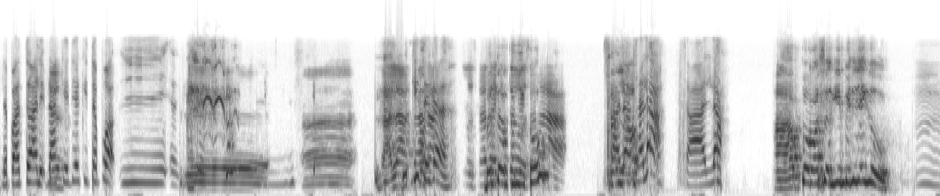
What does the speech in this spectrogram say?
Lepas tu alik belakang dia kita buat. eh, Eh. Ah. Salah. Salah. ke? Salah Betul, kita, cikgu? salah. Salah, salah. Salah. Ah, apa maksud kibik tu cikgu? Hmm.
